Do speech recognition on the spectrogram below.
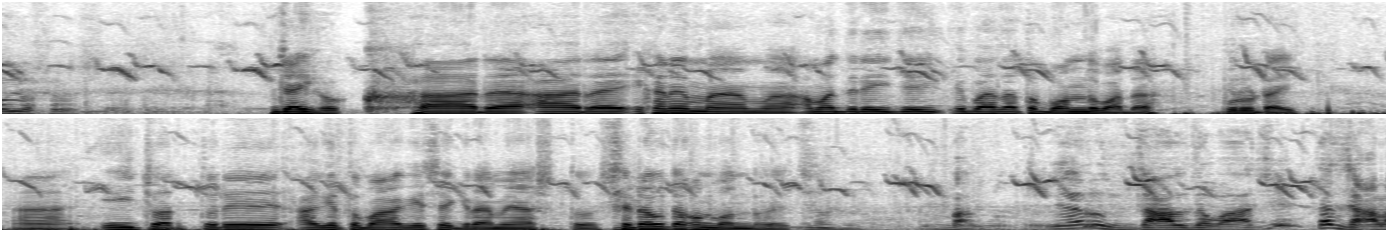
অন্য সমস্যা। যাই হোক আর আর এখানে আমাদের এই যে এ বাধা তো বন্ধ বাধা পুরোটাই। এই চত্বরে আগে তো বাঘ এসে গ্রামে আসতো সেটাও তো এখন বন্ধ হয়েছে। এর জাল দেওয়া আছে। তা জাল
